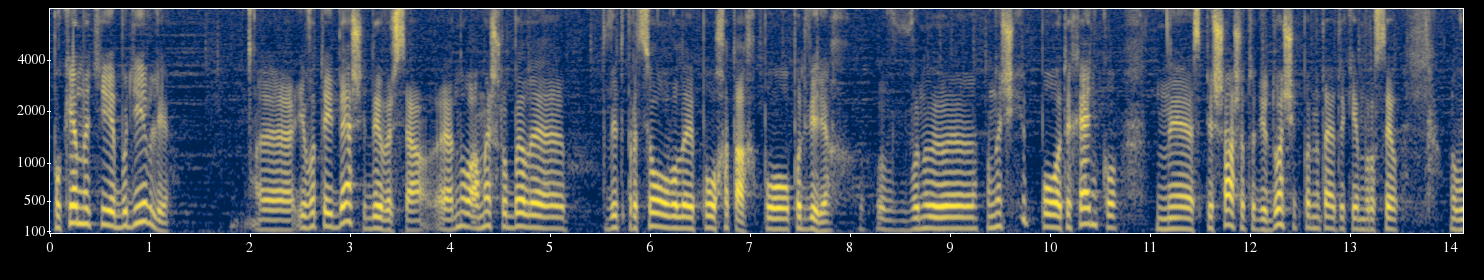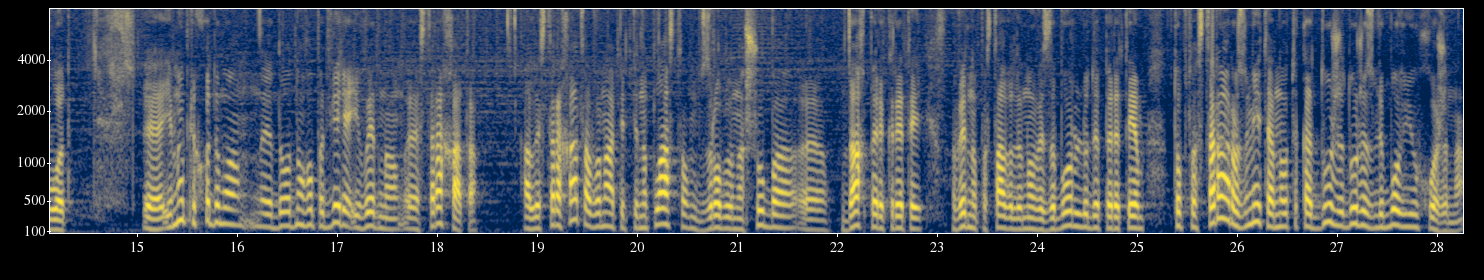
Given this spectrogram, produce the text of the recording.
Покинуті будівлі, е, і от ти йдеш і дивишся. Е, Ну, а ми ж робили, відпрацьовували по хатах, по подвір'ях. Вночі потихеньку, не спіша, що тоді дощик, пам'ятаю, такий моросив. От. Е, І ми приходимо е, до одного подвір'я і видно е, стара хата. Але стара хата, вона під пінопластом, зроблена шуба, е, дах перекритий. Видно, поставили новий забор люди перед тим. Тобто стара, розумієте, вона така дуже-дуже з любов'ю ухожена.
